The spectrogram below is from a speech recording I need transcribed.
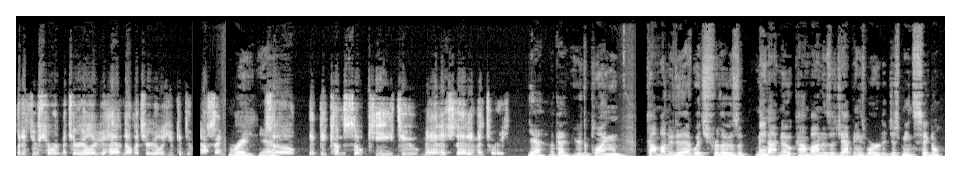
But if you're short material or you have no material, you can do nothing. Right. Yeah. So it becomes so key to manage that inventory. Yeah. Okay. You're deploying Kanban to do that, which for those that may not know, Kanban is a Japanese word. It just means signal.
